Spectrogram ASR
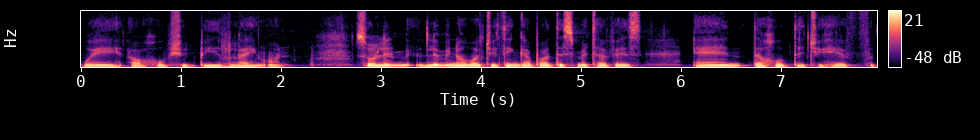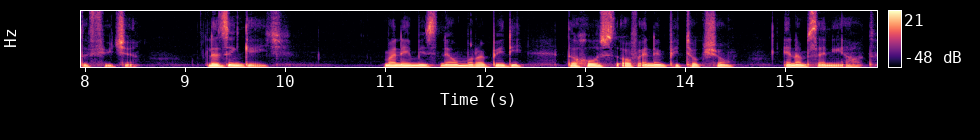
where our hope should be relying on. So let me, let me know what you think about this metaverse and the hope that you have for the future. Let's engage. My name is Neo Morapedi, the host of NMP Talk Show, and I'm signing out.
